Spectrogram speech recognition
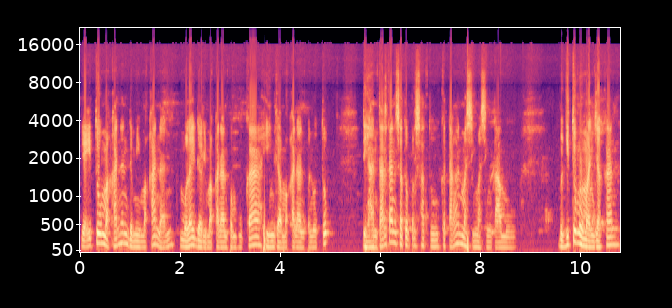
yaitu makanan demi makanan, mulai dari makanan pembuka hingga makanan penutup, dihantarkan satu persatu ke tangan masing-masing tamu. Begitu memanjakan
